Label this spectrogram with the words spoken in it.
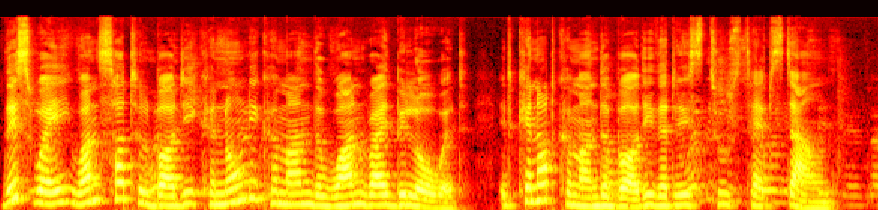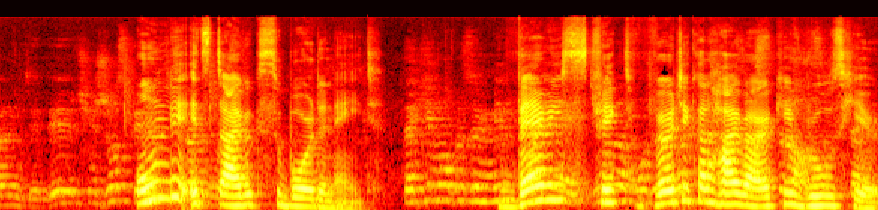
This way, one subtle body can only command the one right below it. It cannot command a body that is two steps down. Only its direct subordinate. Very strict vertical hierarchy rules here.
